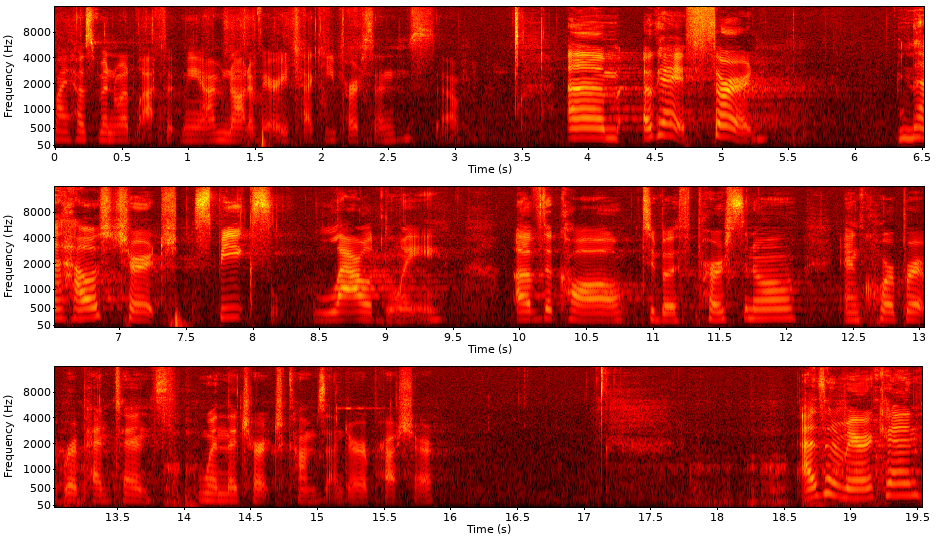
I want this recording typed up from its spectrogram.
My husband would laugh at me. I'm not a very techy person, so. Um, okay, third, the house church speaks loudly of the call to both personal and corporate repentance when the church comes under pressure. As an American,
